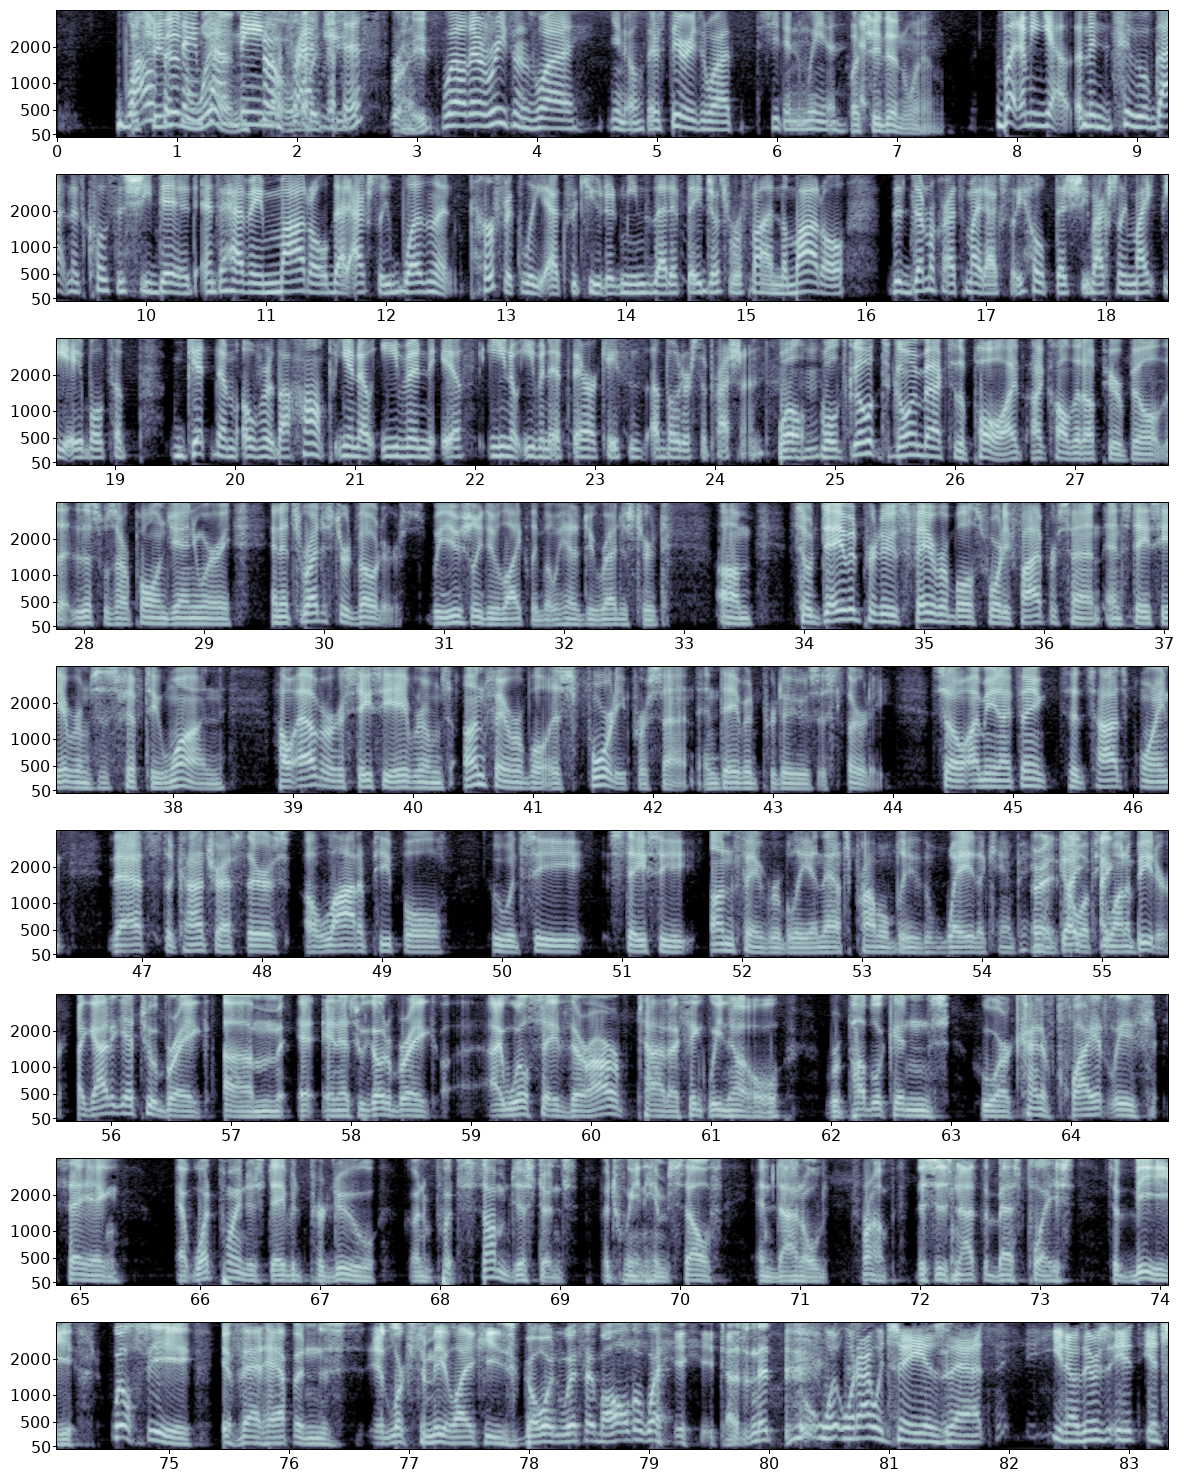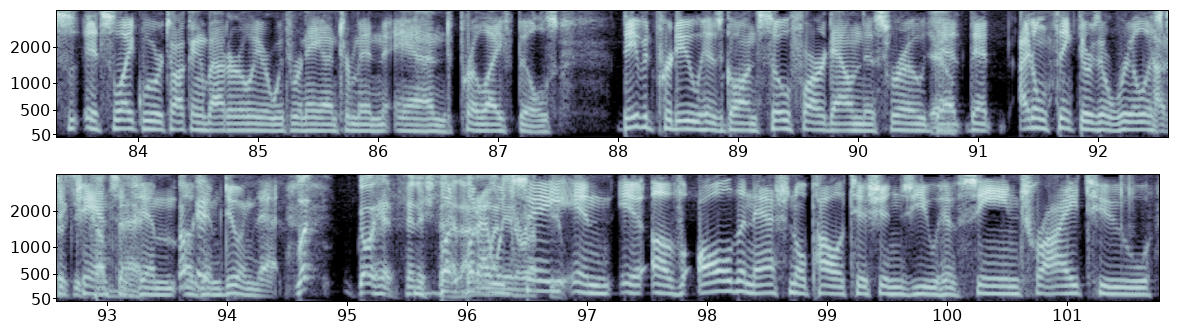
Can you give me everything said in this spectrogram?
while at the same win. time being no, a pragmatist, she, right? Well, there are reasons why you know there's theories why she didn't win, but she didn't win. But I mean, yeah, I mean, to have gotten as close as she did and to have a model that actually wasn't perfectly executed means that if they just refine the model, the Democrats might actually hope that she actually might be able to get them over the hump, you know, even if, you know, even if there are cases of voter suppression. Well, mm-hmm. well, go, to going back to the poll, I, I called it up here, Bill. This was our poll in January, and it's registered voters. We usually do likely, but we had to do registered. Um, so David Perdue's favorable is 45% and Stacey Abrams is 51. However, Stacey Abrams unfavorable is 40% and David Perdue's is 30. So I mean, I think to Todd's point, that's the contrast. There's a lot of people who would see Stacey unfavorably, and that's probably the way the campaign right. would go I, if you I, want to beat her. I got to get to a break, um, and as we go to break, I will say there are Todd. I think we know Republicans who are kind of quietly saying, at what point is David Perdue going to put some distance between himself and Donald Trump? This is not the best place to be. We'll see if that happens. It looks to me like he's going with him all the way, doesn't it? What, what I would say is that you know there's it, it's it's like we were talking about earlier with Renee Unterman and pro life bills. David Perdue has gone so far down this road Yeah. that that I don't think there's a realistic does he come chance of him of him doing that. Let go ahead, finish that. But, but don't I, would say, you. in of all the national politicians you have seen try to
